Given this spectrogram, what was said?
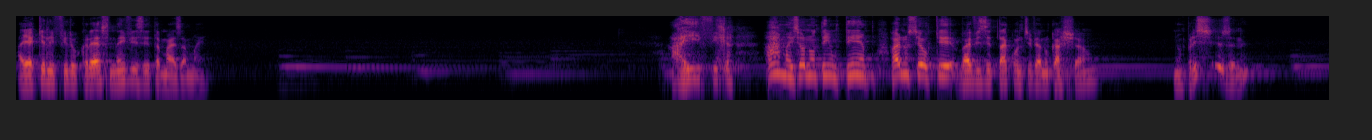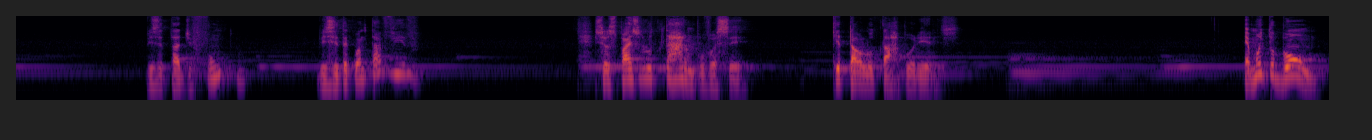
aí aquele filho cresce e nem visita mais a mãe. Aí fica, ah, mas eu não tenho tempo, ah, não sei o quê. Vai visitar quando estiver no caixão. Não precisa, né? Visitar defunto, visita quando está vivo. Seus pais lutaram por você. Que tal lutar por eles? É muito bom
